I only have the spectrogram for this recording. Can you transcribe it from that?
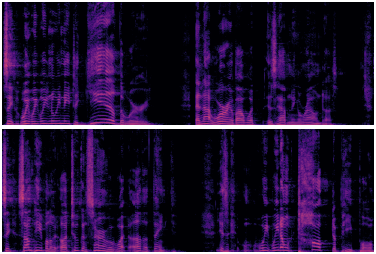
See, we, we, we, we need to give the word and not worry about what is happening around us. See, some people are, are too concerned with what other think. We, we don't talk to people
